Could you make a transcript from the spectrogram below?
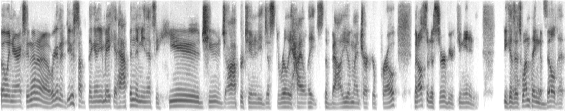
But when you're actually no no no we're going to do something and you make it happen i mean that's a huge huge opportunity just to really highlight just the value of MyTrucker Pro but also to serve your community. Because it's one thing to build it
